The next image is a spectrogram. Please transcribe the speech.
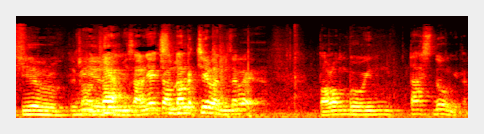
Iya bro. Tapi Contoh, ya, misalnya contoh kecil lah, misalnya tolong bawain tas dong gitu.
